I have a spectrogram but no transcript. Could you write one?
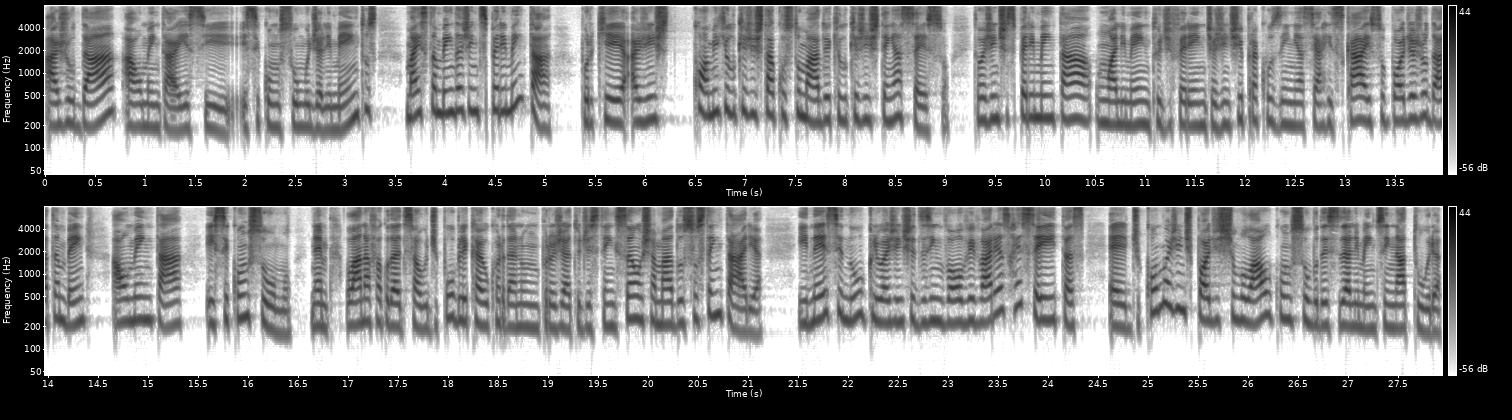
ajudar a aumentar esse, esse consumo de alimentos, mas também da gente experimentar, porque a gente come aquilo que a gente está acostumado e aquilo que a gente tem acesso. Então, a gente experimentar um alimento diferente, a gente ir para a cozinha, se arriscar, isso pode ajudar também a aumentar esse consumo. Né? Lá na Faculdade de Saúde Pública, eu coordeno um projeto de extensão chamado Sustentária. E nesse núcleo a gente desenvolve várias receitas é, de como a gente pode estimular o consumo desses alimentos em natura.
